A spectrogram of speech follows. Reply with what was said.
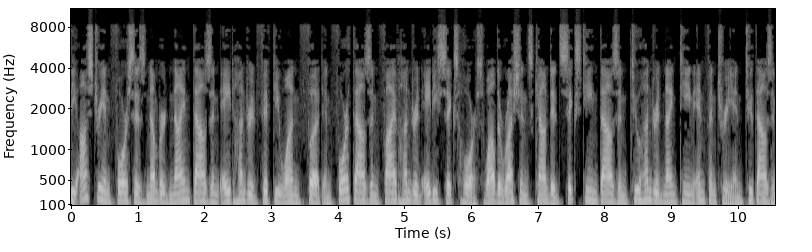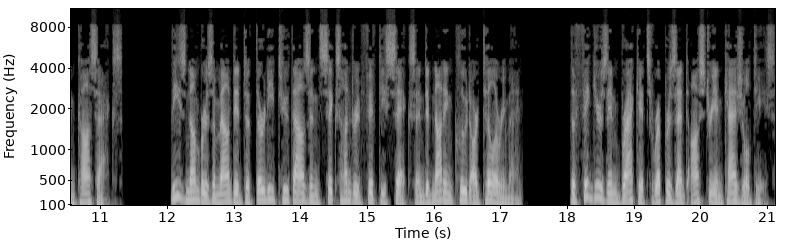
The Austrian forces numbered 9,851 foot and 4,586 horse while the Russians counted 16,219 infantry and 2,000 Cossacks. These numbers amounted to 32,656 and did not include artillerymen. The figures in brackets represent Austrian casualties.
